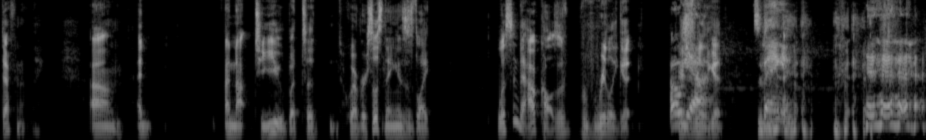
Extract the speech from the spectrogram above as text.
definitely. Um, and and not to you, but to whoever's listening is, is like listen to outcalls. They're really good. Oh, yeah. really good. It's banging.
